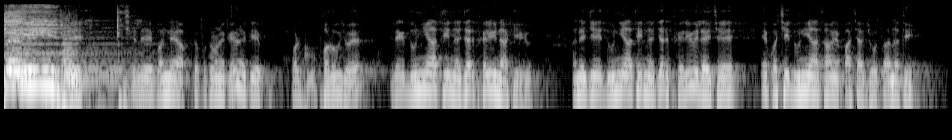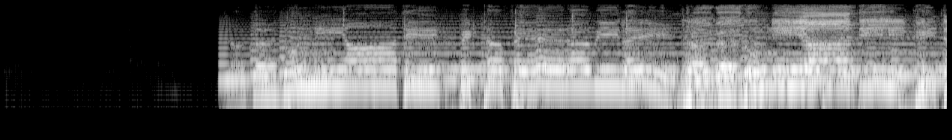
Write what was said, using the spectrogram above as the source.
લઈ છેલ્લે બંને આપતા પુત્રોને કહ્યું ને કે પડખું ફરવું જોઈએ એટલે દુનિયાથી નજર ફેરવી નાખી. અને જે દુનિયાથી નજર ફેરવી લે છે એ પછી દુનિયા સામે પાછા જોતા નથી. જગ દુનિયાથી પીઠ ફેરવી લઈ. જગ દુનિયાથી પીઠ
